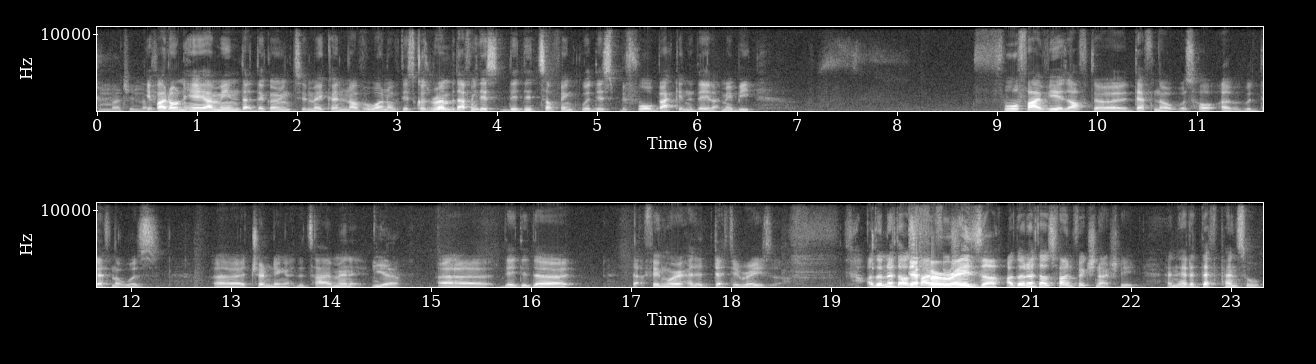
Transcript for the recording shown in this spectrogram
Imagine that. if I don't hear, I mean that they're going to make another one of this. Because remember, I think this they did something with this before back in the day, like maybe four or five years after Death Note was hot. Uh, Death Note was uh, trending at the time, innit? Yeah. Uh, they did uh, that thing where it had a Death Eraser. I don't know if that was Death fan fiction. Eraser. I don't know if that was fan fiction actually, and it had a Death Pencil.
